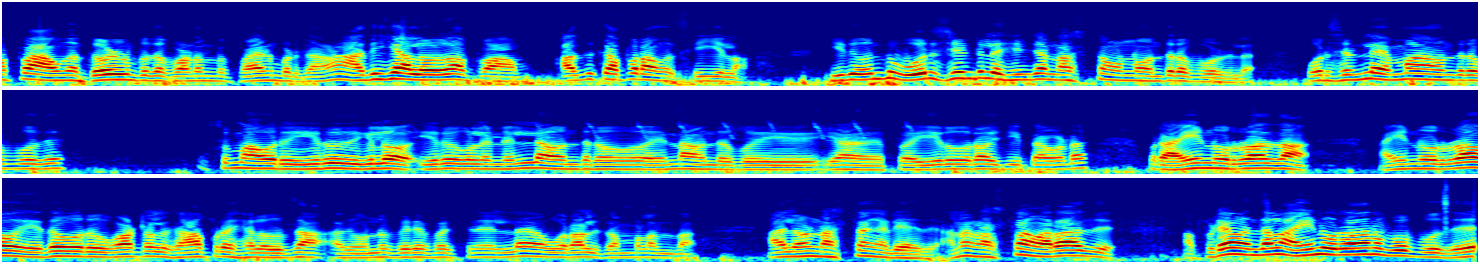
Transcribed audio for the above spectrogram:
அப்போ அவங்க தொழில்நுட்பத்தை படம் பயன்படுத்தாங்கன்னா அதிக அளவில் அப்போ அதுக்கப்புறம் அவங்க செய்யலாம். இது வந்து ஒரு சென்ட்டில் செஞ்சால் நஷ்டம் ஒன்றும் வந்துட போகிறதில்ல ஒரு சென்ட்டில் எம்மா வந்துட போகுது? சும்மா ஒரு இருபது கிலோ இருபது கிலோ நெல்லை வந்துடும் என்ன வந்துட போகுது? இப்போ இருபது ரூபா வச்சுக்கிட்டா கூட ஒரு ஐநூறுரூவா தான். ஐநூறுரூவா ஏதோ ஒரு ஹோட்டலில் சாப்பிட்ற செலவு தான். அது ஒன்றும் பெரிய பிரச்சனை இல்லை. ஒரு ஆள் சம்பளம் தான். அதில் ஒன்றும் நஷ்டம் கிடையாது. ஆனால் நஷ்டம் வராது. அப்படியே வந்தாலும் ஐநூறுரூவா தானே போக போகுது?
